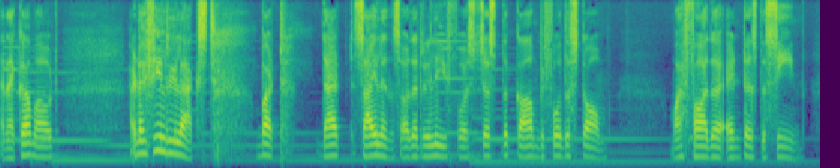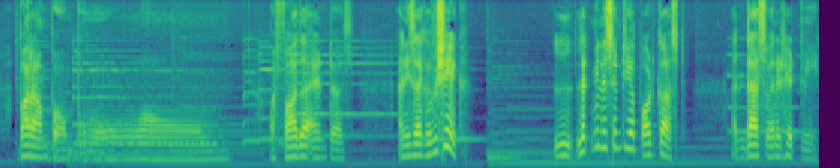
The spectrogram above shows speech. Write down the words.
and I come out, and I feel relaxed. But that silence or that relief was just the calm before the storm. My father enters the scene. Baram boom boom. My father enters and he's like, Abhishek, l- let me listen to your podcast. And that's when it hit me.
